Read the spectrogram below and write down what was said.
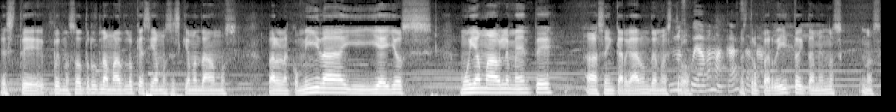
este pues nosotros la más lo que hacíamos es que mandábamos para la comida y, y ellos muy amablemente uh, se encargaron de nuestro casa, nuestro perrito y también nos nos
